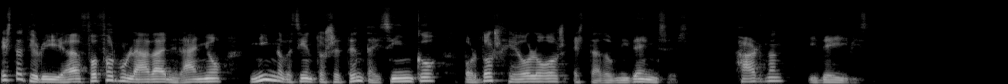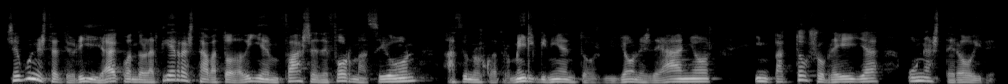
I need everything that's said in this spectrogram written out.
Esta teoría fue formulada en el año 1975 por dos geólogos estadounidenses, Hartman y Davis. Según esta teoría, cuando la Tierra estaba todavía en fase de formación, hace unos 4.500 millones de años, impactó sobre ella un asteroide.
